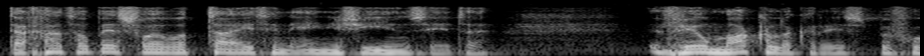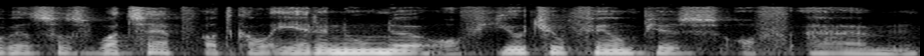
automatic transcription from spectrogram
daar gaat al best wel wat tijd en energie in zitten veel makkelijker is, bijvoorbeeld zoals WhatsApp, wat ik al eerder noemde, of YouTube-filmpjes, of um,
